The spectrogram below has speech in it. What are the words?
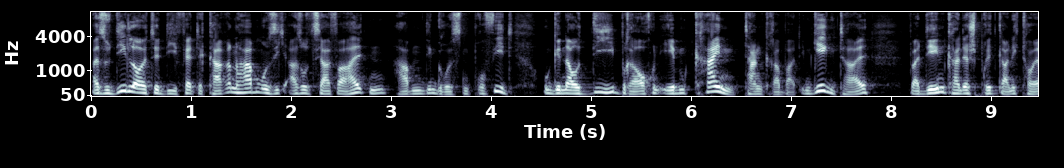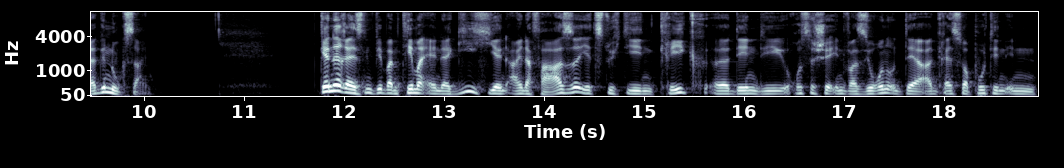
Also die Leute, die fette Karren haben und sich asozial verhalten, haben den größten Profit. Und genau die brauchen eben keinen Tankrabatt. Im Gegenteil, bei denen kann der Sprit gar nicht teuer genug sein. Generell sind wir beim Thema Energie hier in einer Phase, jetzt durch den Krieg, äh, den die russische Invasion und der Aggressor Putin in,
